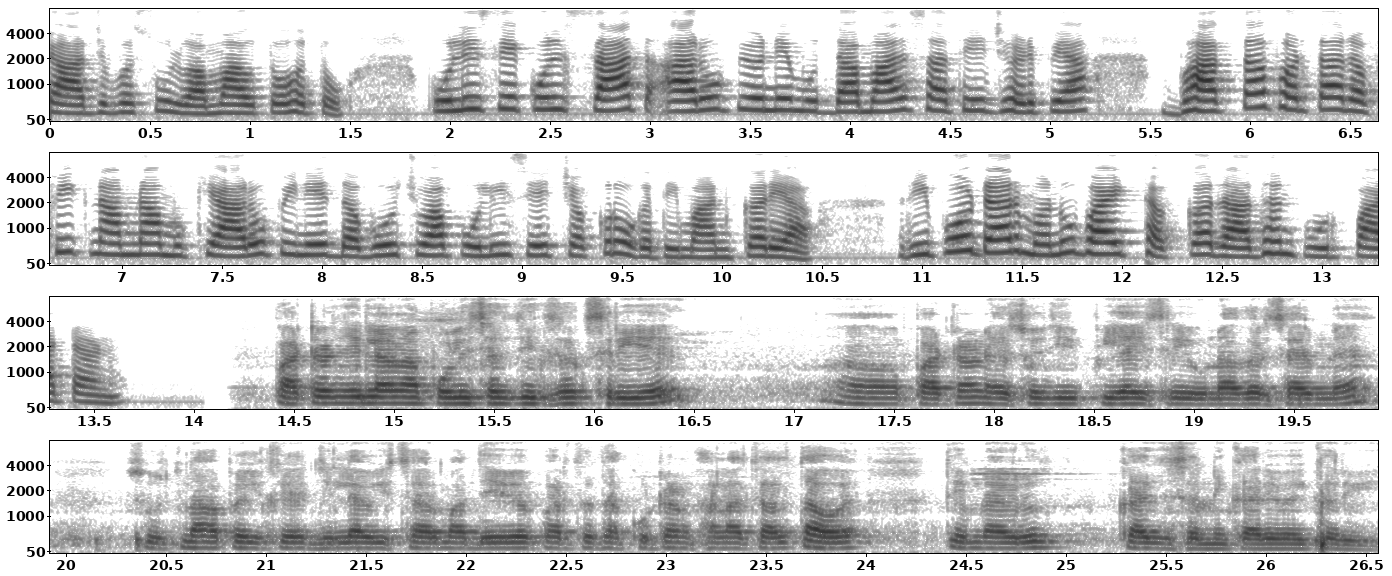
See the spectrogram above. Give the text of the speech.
ચાર્જ વસૂલવામાં આવતો હતો. પોલીસે કુલ સાત આરોપીઓને મુદ્દામાલ સાથે ઝડપ્યા, ભાગતા ફરતા રફીક નામના મુખ્ય આરોપીને દબોચવા પોલીસે ચક્રો ગતિમાન કર્યા. રિપોર્ટર મનુભાઈ ઠક્કર, રાધનપુર, પાટણ. પાટણ જિલ્લાના પોલીસ અધિક્ષક શ્રીએ પાટણ એસઓજી પીઆઈ શ્રી ઉનાગર સાહેબને સૂચના આપેલ કે જિલ્લા વિસ્તારમાં દેહ વેપાર તથા કૂટણખાના ચાલતા હોય તેમના વિરુદ્ધ કાયદેસરની કાર્યવાહી કરવી.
